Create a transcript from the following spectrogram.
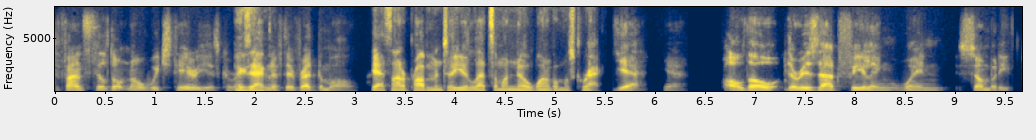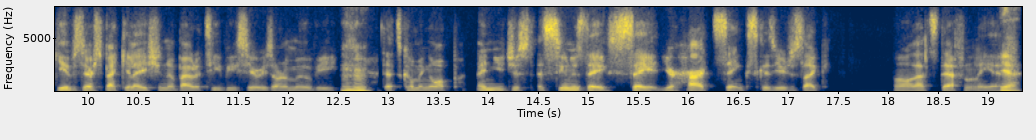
the fans still don't know which theory is correct, Exactly. even if they've read them all. Yeah, it's not a problem until you let someone know one of them was correct. Yeah, yeah. Although there is that feeling when somebody gives their speculation about a TV series or a movie Mhm. that's coming up, and you just, as soon as they say it, your heart sinks because you're just like, oh, that's definitely it. Yeah,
